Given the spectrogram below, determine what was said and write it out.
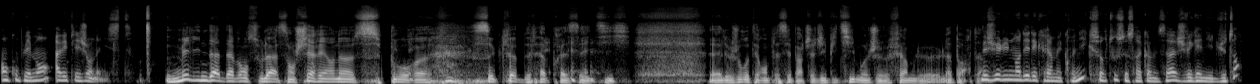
en complément avec les journalistes. Mélinda Davansoulas en chair et en os pour euh, ce club de la presse Haïti. Euh, le jour où tu es remplacé par ChatGPT, moi je ferme la porte. Mais je vais lui demander d'écrire mes chroniques, surtout ce sera comme ça, je vais gagner du temps.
